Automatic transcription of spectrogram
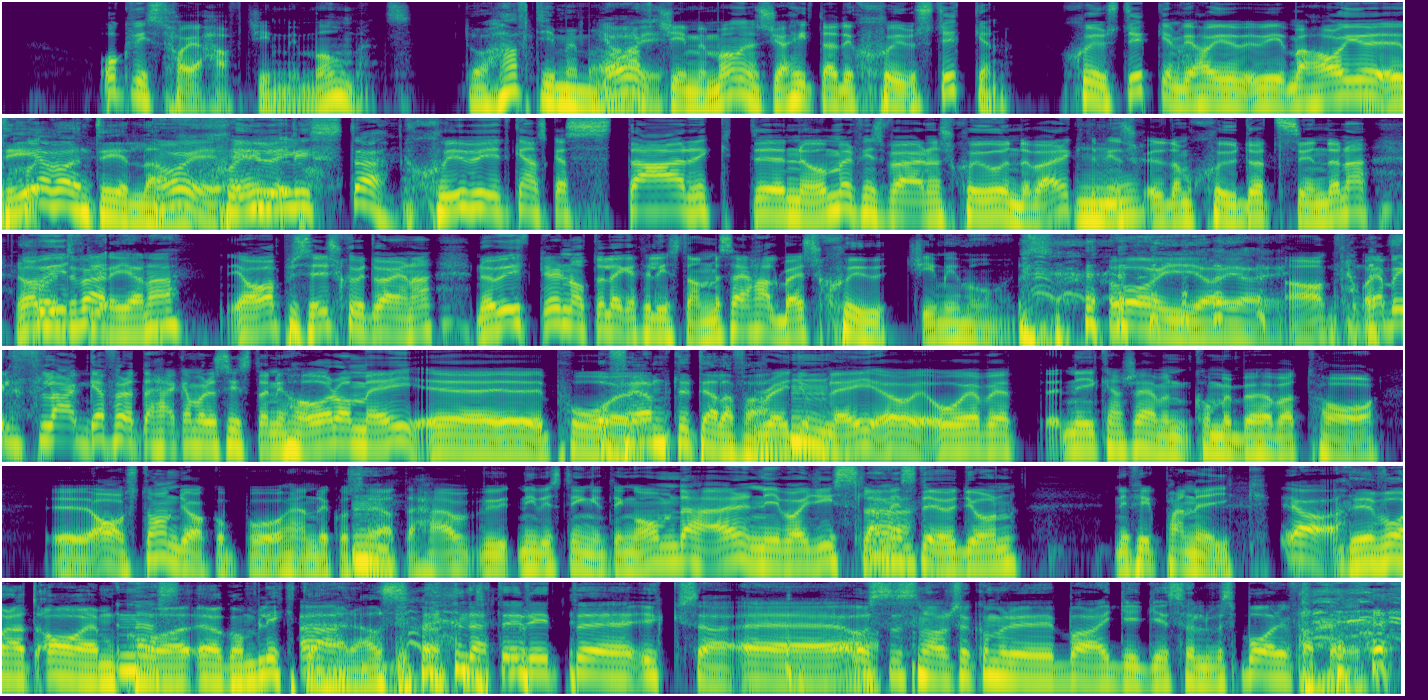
Och visst har jag haft Jimmy moments. Du har haft Jimmy Moment. Jag har haft Jimmy moments. Jag hittade sju stycken. Sju stycken. Vi har ju, vi har ju Det var inte illa. Oj, Sju- en lista. Sju är ett ganska starkt eh, nummer. Det finns världens sju underverk. Det finns de sju dödssynderna. Nu Sju dvärgarna. Ja, precis. Sju dvärgarna. Nu har vi ytterligare något att lägga till listan. Messiah Hallbergs sju Jimmy Moments. Oj, oj, oj. Ja. Och jag vill flagga för att det här kan vara det sista ni hör om mig eh, på Offentligt i alla fall. Radio Play. Och, och jag vet, ni kanske även kommer behöva ta eh, avstånd, Jakob och Henrik, och säga att det här, ni visste ingenting om det här. Ni var gisslan Ja. i studion. Ni fick panik. Ja. Det är vårt AMK-ögonblick det här Ja. alltså. Detta är ditt eh, yxa. Eh, och så snart så kommer du bara gigga i Sölvesborg fattar du.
